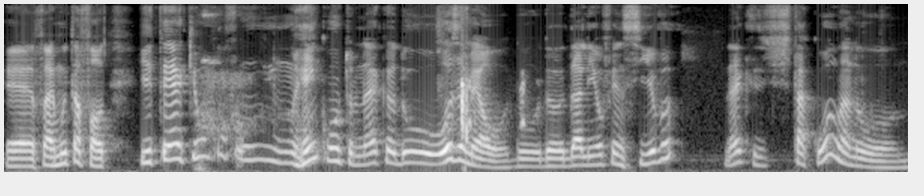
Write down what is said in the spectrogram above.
é, faz muita falta. E tem aqui um, um reencontro, né? É do Ozemel, do, do- da linha ofensiva, né? Que se destacou lá no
